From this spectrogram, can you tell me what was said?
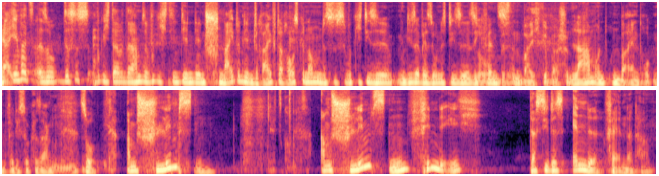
Ja, jedenfalls, also das ist wirklich, da, da haben sie wirklich den, den, den Schneid und den Dreif da rausgenommen. Das ist wirklich diese, in dieser Version ist diese So ein Sequenz bisschen weich gewaschen. lahm und unbeeindruckend, würde ich sogar sagen. So, am schlimmsten, am schlimmsten finde ich, dass sie das Ende verändert haben.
